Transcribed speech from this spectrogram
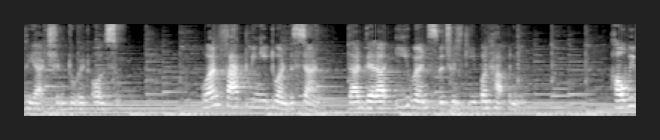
reaction to it also. One fact we need to understand that there are events which will keep on happening how we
